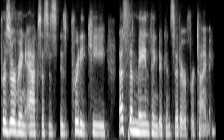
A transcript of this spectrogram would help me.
preserving access is, is pretty key. That's the main thing to consider for timing.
